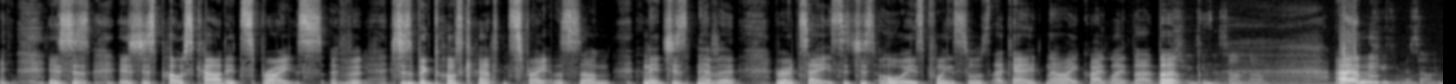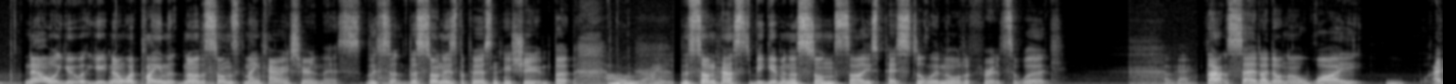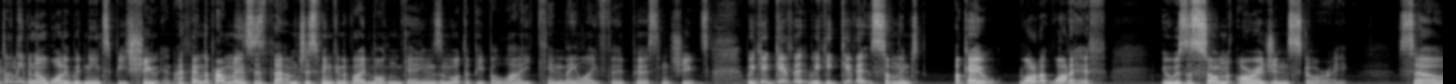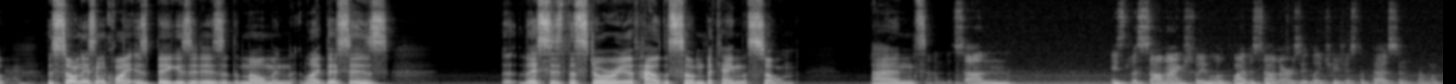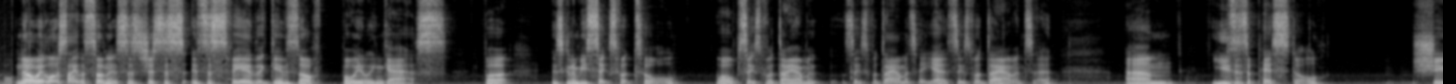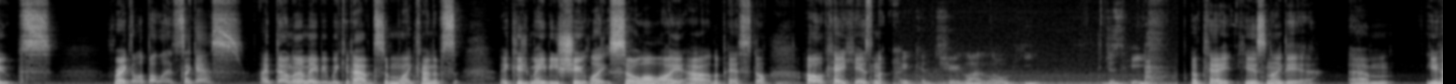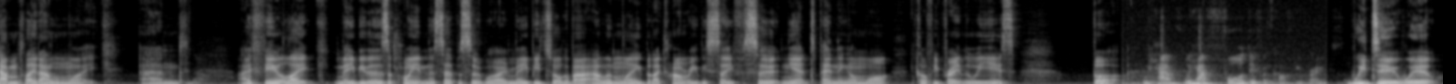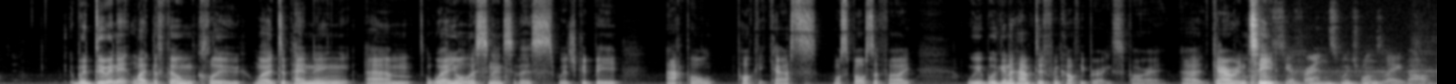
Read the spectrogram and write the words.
As you, as you go around them, they just turn towards It's just it's just postcarded sprites of a, Yeah. it's just a big postcarded sprite of the sun, and it just never rotates. It just always points towards. Okay, no, I quite like that. But shooting the sun though? Um, shooting the sun? no, you you no, we're playing the no. The sun's the main character in this. The sun, the sun is the person who's shooting, but Oh right. the sun has to be given a sun-sized pistol in order for it to work. Okay. That said, I don't know why. I don't even know what it would need to be shooting. I think the problem is, is that I'm just thinking of like modern games and what do people like, and they like third-person shoots. We could give it. We could give it something. To, okay, what about what if it was a Sun origin story? So the sun isn't quite as big as it is at the moment. Like this is this is the story of how the sun became the sun. And And the sun. Is the sun actually look like the sun, or is it literally just a person? And we're no, it looks like the sun. It's just, just a, s- it's a sphere that gives off boiling gas, but it's going to be six foot tall. Well, six foot diameter. Six foot diameter. Yeah, six foot diameter. Um, uses a pistol, shoots regular bullets. I guess. I don't know. Maybe we could have some like kind of. s- It could maybe shoot like solar light out of the pistol. Okay, here's an It could shoot like little heat, just heat. Okay. Here's an idea. Um, you haven't played Alan Wake, and No. I feel like maybe there's a point in this episode where I maybe talk about Alan Wake, but I can't really say for certain yet, depending on what coffee break that we use. But We have we have four different coffee breaks. we do. We're we're doing it like the film Clue, where depending um, where you're listening to this, which could be Apple, Pocket Casts, or Spotify, we, we're going to have different coffee breaks for it. Uh, guaranteed. Ask your friends which ones they got.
